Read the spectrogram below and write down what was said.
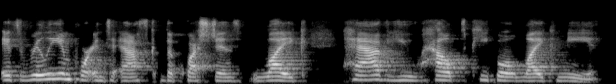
it's really important to ask the questions like have you helped people like me?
